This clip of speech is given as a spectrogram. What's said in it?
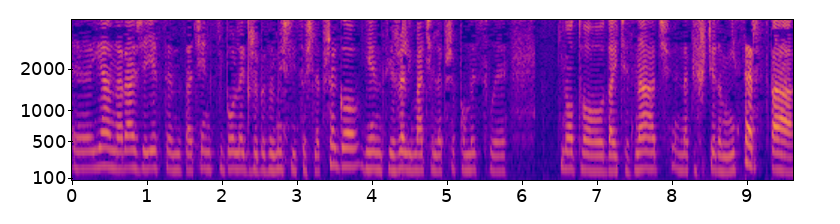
E, Ja na razie jestem za cienki bolek, żeby wymyślić coś lepszego, więc jeżeli macie lepsze pomysły, no to dajcie znać, napiszcie do ministerstwa,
